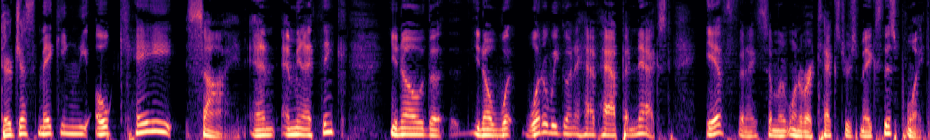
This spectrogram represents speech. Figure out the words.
they're just making the okay sign. And I mean, I think you know the you know what what are we going to have happen next? If and I- someone one of our texters makes this point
